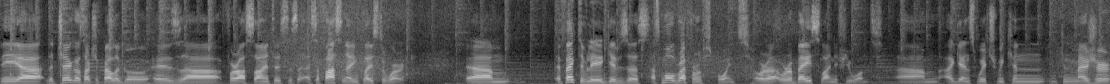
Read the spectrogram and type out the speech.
The, uh, the Chagos archipelago is, uh, for us scientists, it's a, fascinating place to work. Um, effectively, it gives us a small reference point, or a, or a baseline if you want, um, against which we can, we can measure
